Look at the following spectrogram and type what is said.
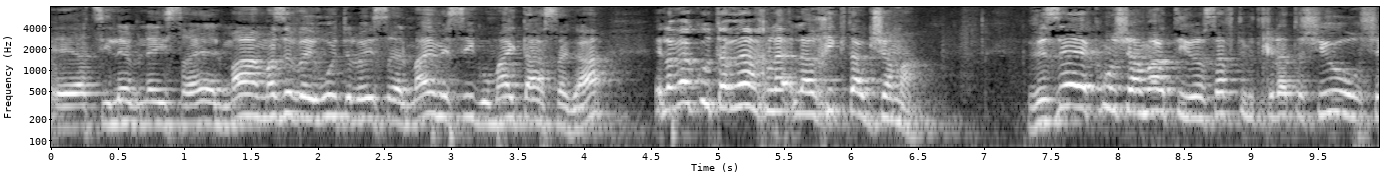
אה, אצילי בני ישראל, מה, מה זה ויראו את אלוהי ישראל, מה הם השיגו, מה הייתה השגה, אלא רק הוא טרח להרחיק את ההגשמה. וזה, כמו שאמרתי והוספתי בתחילת השיעור, ש...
